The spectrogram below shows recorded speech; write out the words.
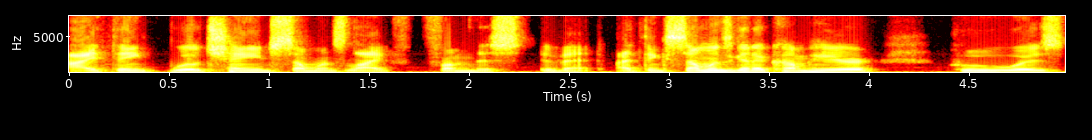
I think, will change someone's life from this event. I think someone's gonna come here who was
